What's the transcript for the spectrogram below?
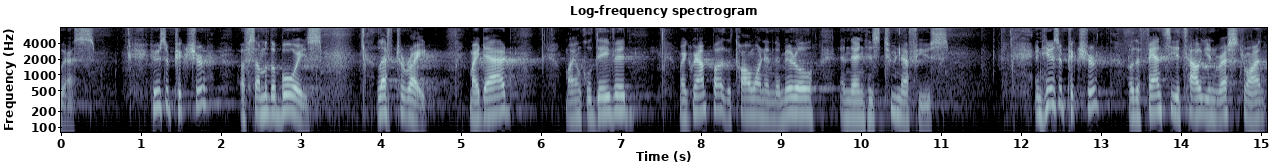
U.S. Here's a picture of some of the boys, left to right. My dad, my uncle David, my grandpa, the tall one in the middle, and then his two nephews. And here's a picture of the fancy Italian restaurant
